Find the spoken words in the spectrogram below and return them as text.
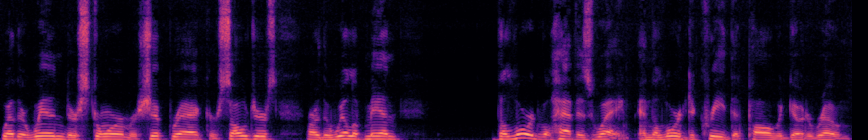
whether wind or storm or shipwreck or soldiers or the will of men. The Lord will have his way, and the Lord decreed that Paul would go to Rome.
